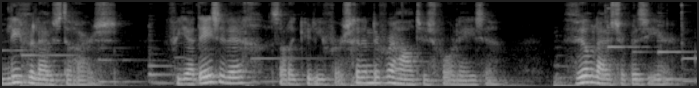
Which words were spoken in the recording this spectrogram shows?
Lieve luisteraars, via deze weg zal ik jullie verschillende verhaaltjes voorlezen. Veel luisterplezier!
